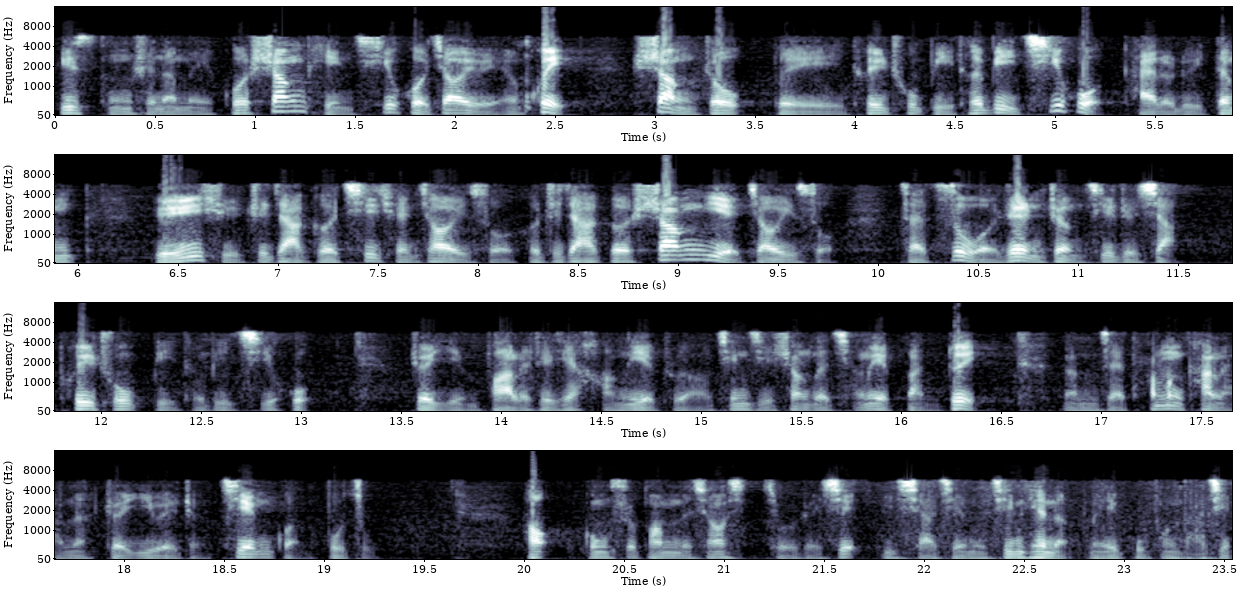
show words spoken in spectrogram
与此同时呢，美国商品期货交易委员会。上周对推出比特币期货开了绿灯，允许芝加哥期权交易所和芝加哥商业交易所在自我认证机制下推出比特币期货，这引发了这些行业主要经纪商的强烈反对。那么在他们看来呢，这意味着监管不足。好，公司方面的消息就是这些。以下进入今天的美股放大镜。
